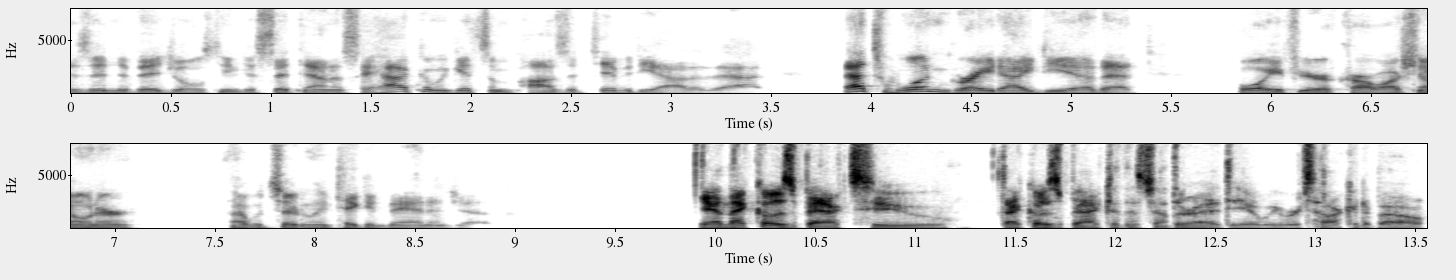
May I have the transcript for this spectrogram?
as individuals, need to sit down and say, how can we get some positivity out of that? That's one great idea. That, boy, if you're a car wash owner, I would certainly take advantage of. Yeah, and that goes back to that goes back to this other idea we were talking about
